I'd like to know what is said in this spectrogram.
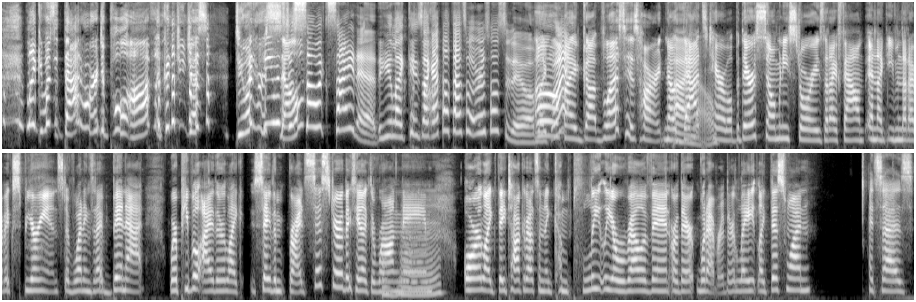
Like, was it that hard to pull off? Like, couldn't she just do it herself? he was just so excited. He like he's like, I thought that's what we were supposed to do. I'm like, oh what? my god, bless his heart. No, I that's know. terrible. But there are so many stories that I found and like even that I've experienced of weddings that I've been at where people either like say the bride's sister, they say like the wrong name, Mhm. or like they talk about something completely irrelevant or they're whatever, they're late. Like this one, it says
